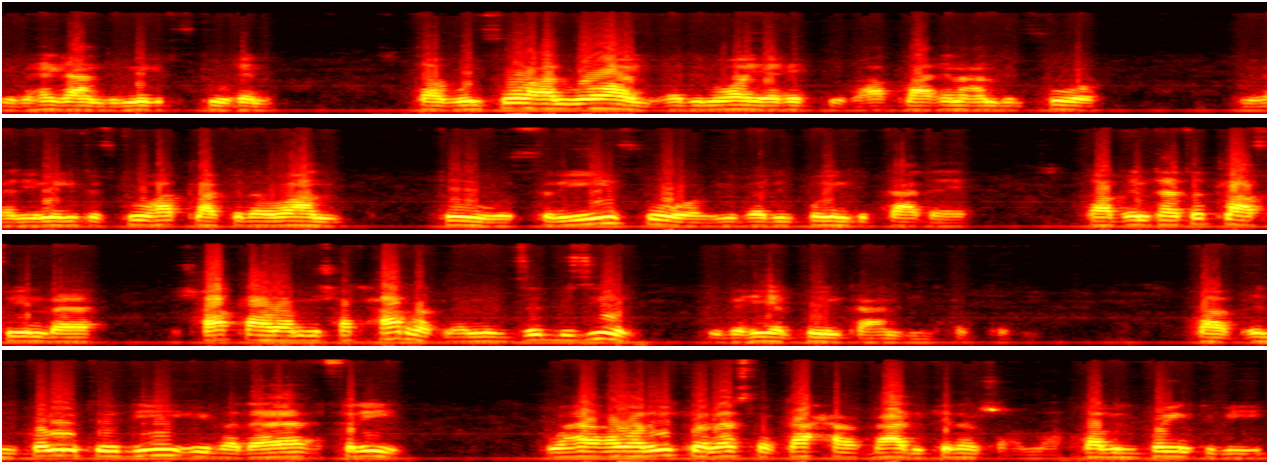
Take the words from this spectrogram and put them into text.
يبقى هاجي عند ال negative 2 هنا. طب وال four على ال y؟ ادي ال y اهي يبقى هطلع هنا عند ال four. يبقى دي negative 2 هطلع كده 1 2 3 4 يبقى دي ال point بتاعتي اهي. طب انت هتطلع فين بقى؟ مش هطلع مش هتحرك لأن ال z ب zero. يبقى هي ال point عندي الحتة دي. طب ال point دي يبقى ده 3 وهوريك الرسم بتاعها بعد كده إن شاء الله. طب ال point B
